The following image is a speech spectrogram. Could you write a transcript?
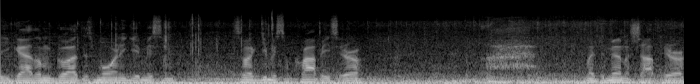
You guys. I'm gonna go out this morning and get me some, so I can give me some crappies here. I'm at the shop here.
